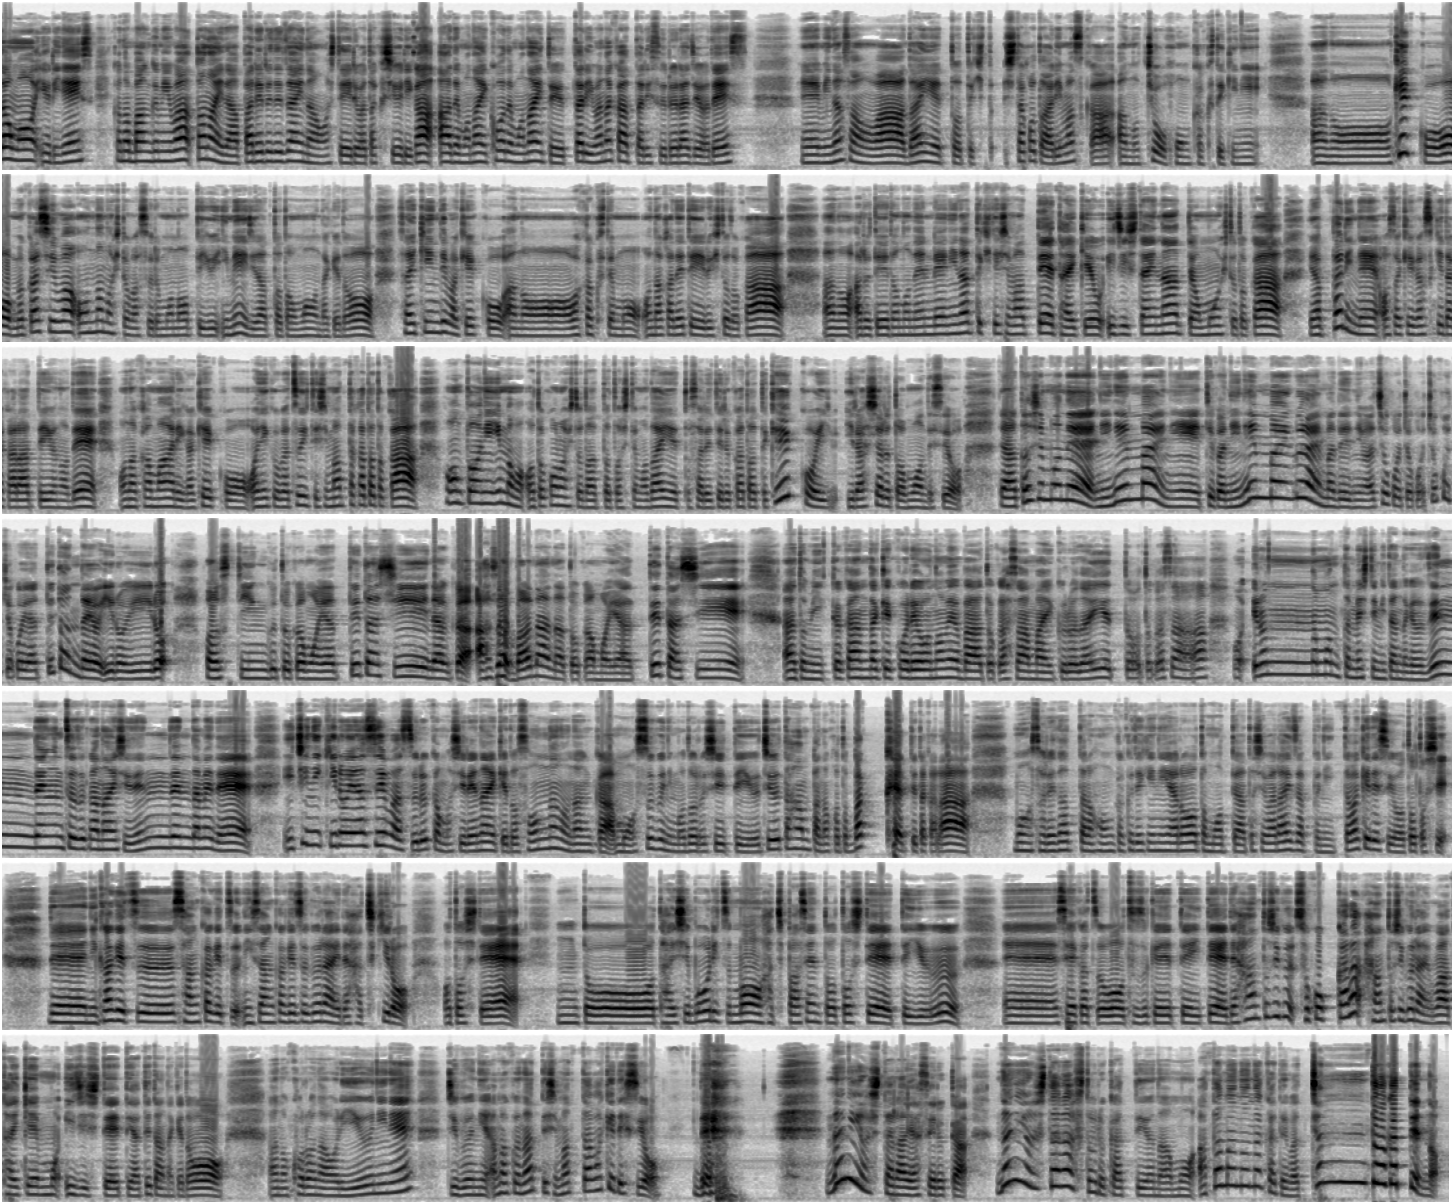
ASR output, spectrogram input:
どうも、ゆりです。この番組は都内でアパレルデザイナーをしている私ゆりが、ああでもない、こうでもないと言ったり言わなかったりするラジオです。えー、皆さんはダイエットってしたことありますか？あの超本格的に。あのー、結構昔は女の人がするものっていうイメージだったと思うんだけど最近では結構、あのー、若くてもお腹出ている人とかあのある程度の年齢になってきてしまって体型を維持したいなって思う人とかやっぱりねお酒が好きだからっていうのでお腹周りが結構お肉がついてしまった方とか本当に今は男の人だったとしてもダイエットされてる方って結構いらっしゃると思うんですよ。で私もね2年前にっていうか2年前ぐらいまでにはちょこちょこちょこちょこやってたんだよいろいろファスティングとかもやってたしなんか朝バナナとかもやってたしあと3日間だけこれを飲めばとかさマイクロダイエットとかさもういろんなもの試してみたんだけど全然続かないし全然ダメで12キロ痩せはするかもしれないけどそんなのなんかもうすぐに戻るしっていう中途半端なことばっかやってたからもうそれだったら本格的にやろうと思って私はライズアップに行ったわけですよ一昨年で2ヶ月3ヶ月23ヶ月ぐらいで8キロ落としてうんと体脂肪率も8%落としてっていう、えー、生活を続けていてで半年ぐそこから半年ぐらいは体型も維持してってやってたんだけどあのコロナを理由にね自分に甘くなってしまったわけですよ。で 何をしたら痩せるか何をしたら太るかっていうのはもう頭の中ではちゃんと分かってんの。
